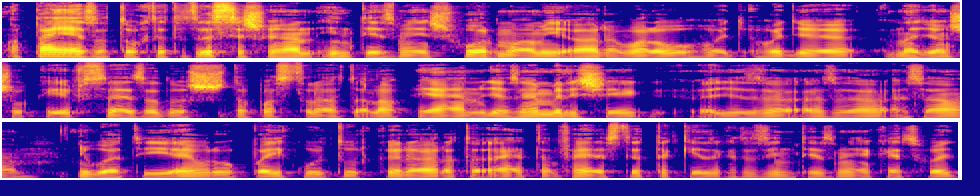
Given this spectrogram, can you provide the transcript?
a pályázatok, tehát az összes olyan intézmény és forma, ami arra való, hogy, hogy nagyon sok évszázados tapasztalat alapján, ugye az emberiség, ez a, az a, ez a nyugati európai kultúrkör arra találtam, fejlesztettek ki ezeket az intézményeket, hogy,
